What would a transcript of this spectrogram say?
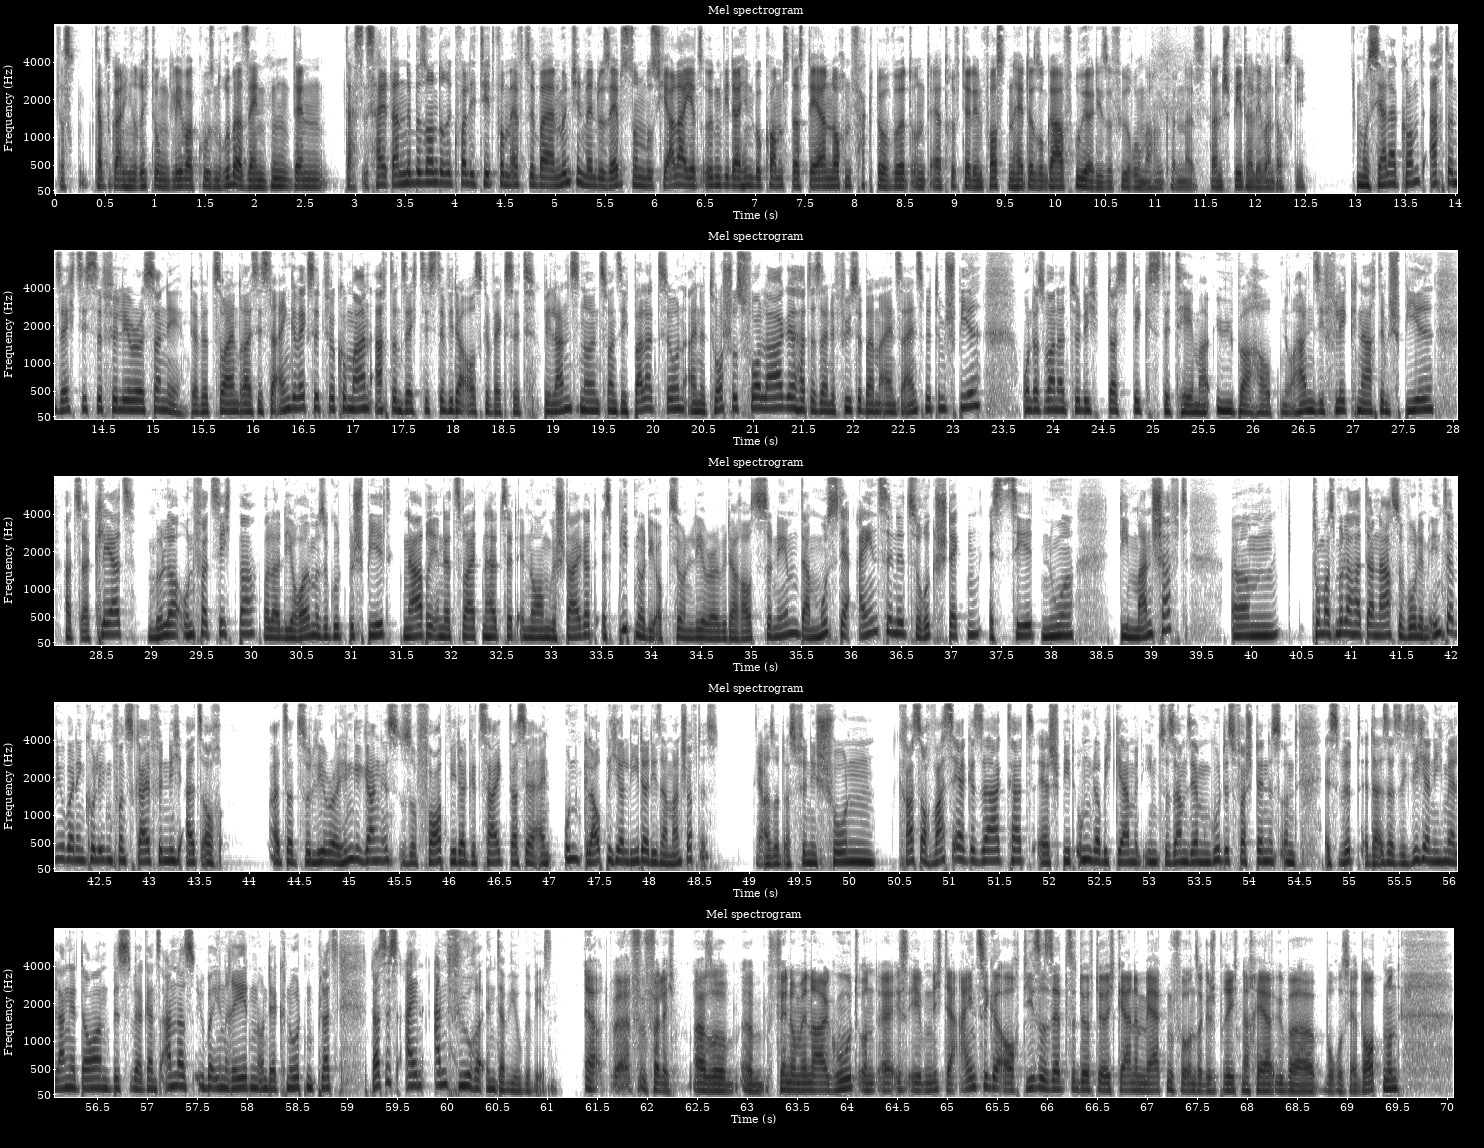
das kannst du gar nicht in Richtung Leverkusen rübersenden, denn das ist halt dann eine besondere Qualität vom FC Bayern München, wenn du selbst so ein Musiala jetzt irgendwie dahin bekommst, dass der noch ein Faktor wird und er trifft ja den Pfosten, hätte sogar früher diese Führung machen können als dann später Lewandowski. Musiala kommt, 68. für Leroy Sané. Der wird 32. eingewechselt für Coman, 68. wieder ausgewechselt. Bilanz 29 Ballaktionen, eine Torschussvorlage, hatte seine Füße beim 1-1 mit dem Spiel. Und das war natürlich das dickste Thema überhaupt nur. Hansi Flick nach dem Spiel hat es erklärt, Müller unverzichtbar, weil er die Räume so gut bespielt. Gnabry in der zweiten Halbzeit enorm gesteigert. Es blieb nur die Option, Leroy wieder rauszunehmen. Da muss der Einzelne zurückstecken. Es zählt nur die Mannschaft. Ähm, Thomas Müller hat danach sowohl im Interview bei den Kollegen von Sky, finde ich, als auch als er zu Leroy hingegangen ist, sofort wieder gezeigt, dass er ein unglaublicher Leader dieser Mannschaft ist. Ja. Also das finde ich schon krass, auch was er gesagt hat. Er spielt unglaublich gern mit ihm zusammen. Sie haben ein gutes Verständnis und es wird, da ist er sich sicher nicht mehr lange dauern, bis wir ganz anders über ihn reden und der Knoten platzt. Das ist ein Anführer-Interview gewesen. Ja, äh, völlig. Also äh, phänomenal gut und er ist eben nicht der Einzige. Auch diese Sätze dürft ihr euch gerne merken für unser Gespräch nachher über Borussia Dortmund.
